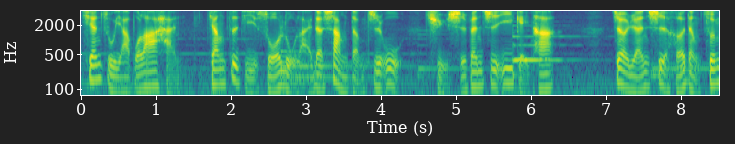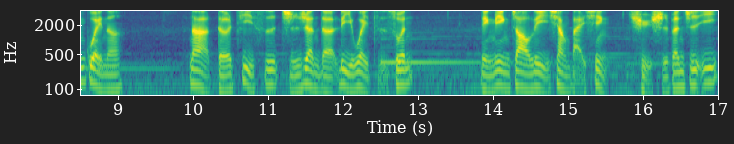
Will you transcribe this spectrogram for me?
先祖亚伯拉罕将自己所掳来的上等之物取十分之一给他，这人是何等尊贵呢？那得祭司职任的立位子孙，领命照例向百姓取十分之一。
